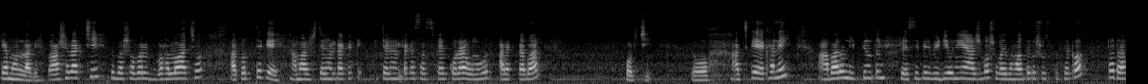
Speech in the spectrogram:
কেমন লাগে। তো আশা রাখছি তোমরা সবাই ভালো আছো। আর প্রত্যেকে আমার চ্যানেলটাকে চ্যানেলটাকে সাবস্ক্রাইব করার অনুরোধ আরেকটা বার করছি। তো আজকে এখানেই আবারও নিত্য নতুন রেসিপির ভিডিও নিয়ে আসব। সবাই ভালো থেকে, সুস্থ থেকো। টাটা।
